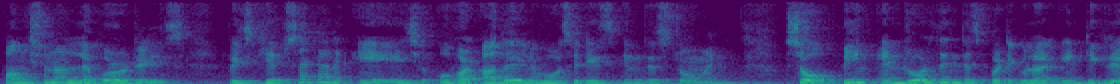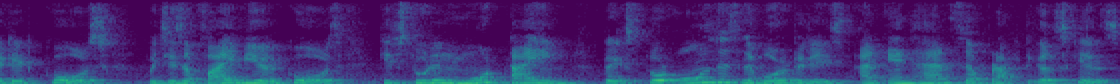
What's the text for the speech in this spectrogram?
functional laboratories which gives it an edge over other universities in this domain. So being enrolled in this particular integrated course, which is a five-year course, gives students more time to explore all these laboratories and enhance their practical skills,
